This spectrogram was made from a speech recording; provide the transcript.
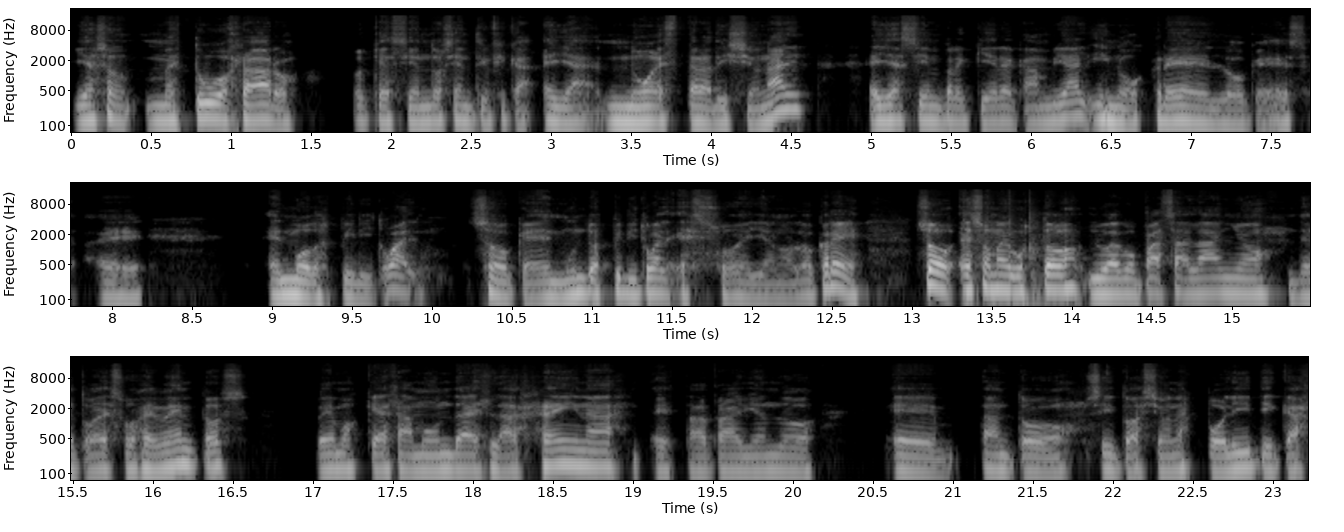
Y eso me estuvo raro, porque siendo científica, ella no es tradicional, ella siempre quiere cambiar y no cree en lo que es eh, el modo espiritual. So, que el mundo espiritual, eso ella no lo cree. So, eso me gustó. Luego pasa el año de todos esos eventos. Vemos que Ramunda es la reina, está trayendo eh, tanto situaciones políticas,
